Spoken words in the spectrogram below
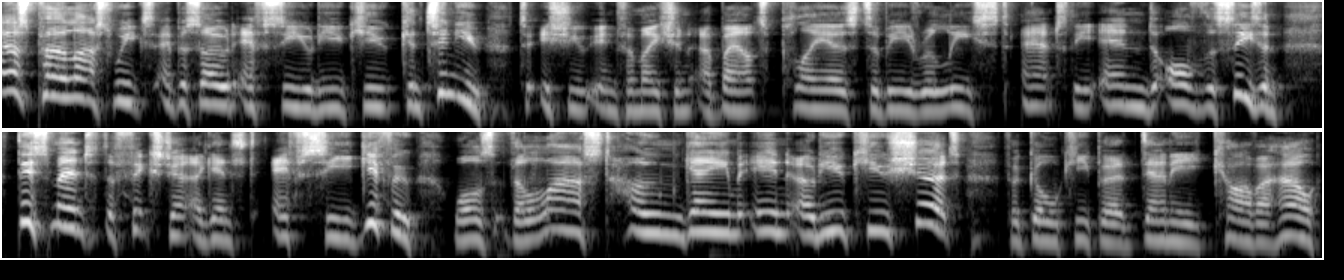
As per last week's episode, FC Ryukyu continue to issue information about players to be released at the end of the season. This meant the fixture against FC Gifu was the last home game in Ryukyu shirt for goalkeeper Danny Carvajal,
